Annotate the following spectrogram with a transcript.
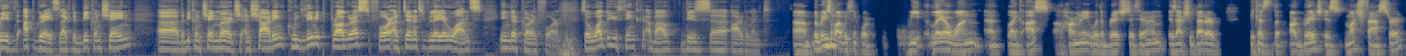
with upgrades like the Beacon chain uh, the Beacon chain merge and sharding could limit progress for alternative layer ones in their current form. So what do you think about this uh, argument? Um, the reason why we think we're we layer one uh, like us harmony with a bridge to ethereum is actually better because the, our bridge is much faster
